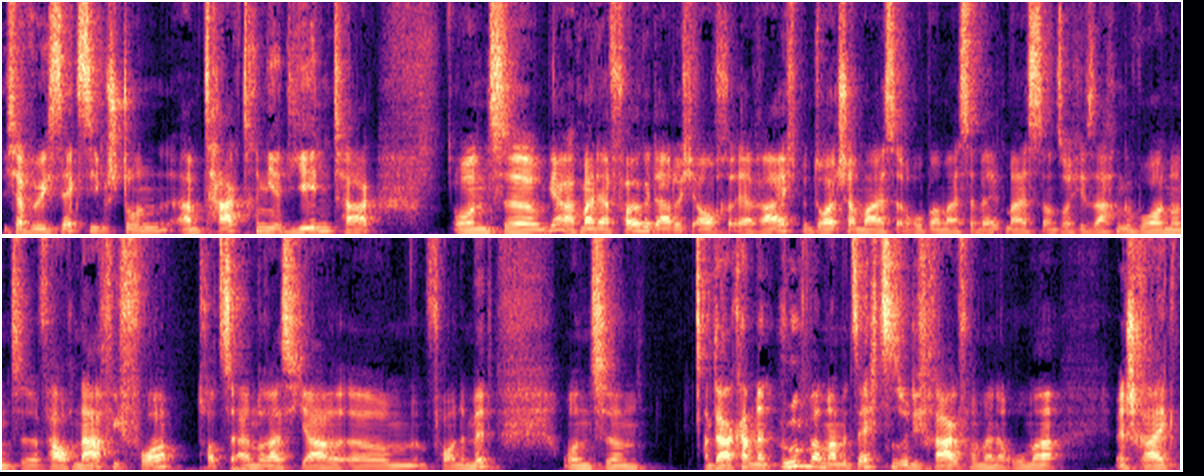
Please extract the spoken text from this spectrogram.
Ich habe wirklich sechs, sieben Stunden am Tag trainiert, jeden Tag. Und äh, ja, habe meine Erfolge dadurch auch erreicht. Bin deutscher Meister, Europameister, Weltmeister und solche Sachen geworden und äh, fahre auch nach wie vor, trotz der 31 Jahre, ähm, vorne mit. Und ähm, da kam dann irgendwann mal mit 16 so die Frage von meiner Oma, Mensch, Reik,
